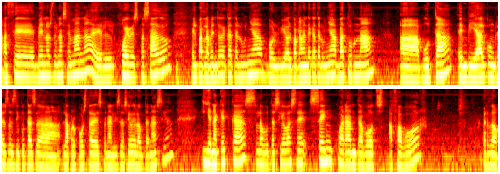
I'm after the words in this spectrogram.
Hace menos de una semana, el jueves pasado, el Parlamento de Catalunya volvió, el Parlament de Catalunya va tornar a votar, enviar al Congrés dels Diputats la, la proposta de despenalització de l'eutanàsia i en aquest cas la votació va ser 140 vots a favor, perdó,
